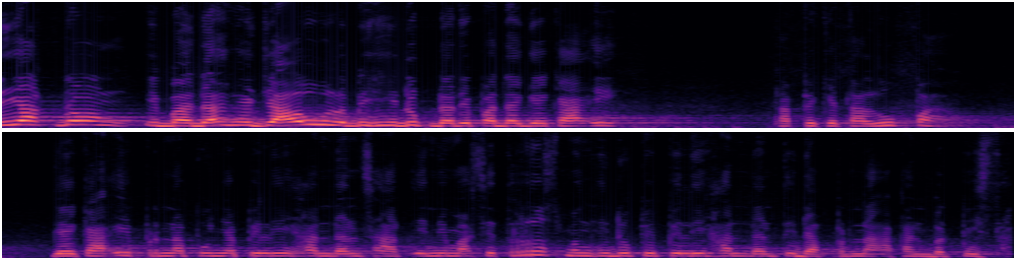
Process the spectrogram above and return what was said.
Lihat dong, ibadahnya jauh lebih hidup daripada GKI. Tapi kita lupa GKI pernah punya pilihan dan saat ini masih terus menghidupi pilihan dan tidak pernah akan berpisah.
